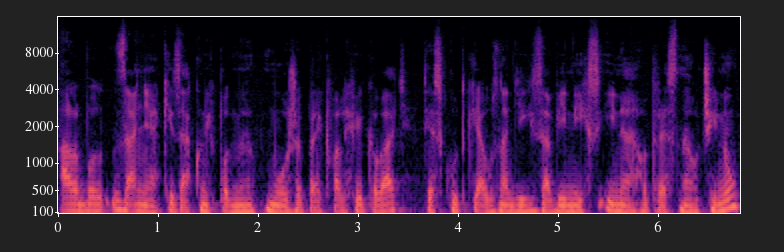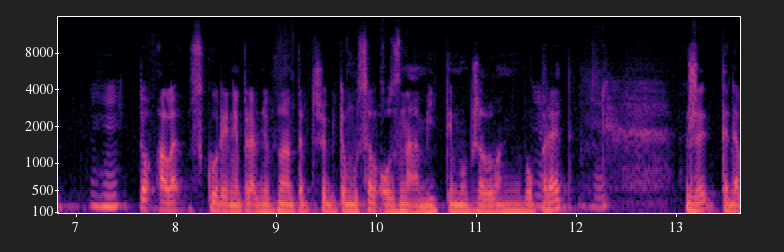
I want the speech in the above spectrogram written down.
alebo za nejaký zákonných podmienok môže prekvalifikovať tie skutky a uznať ich za vinných z iného trestného činu Mm-hmm. To ale skôr je nepravdepodobné, pretože by to musel oznámiť tým obžalovaným vopred. Mm-hmm. Že teda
